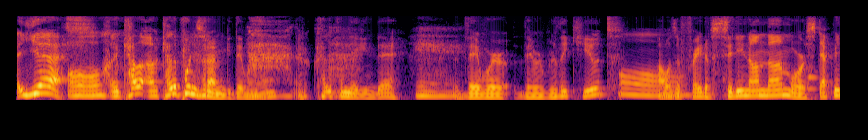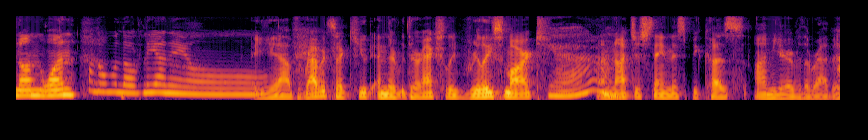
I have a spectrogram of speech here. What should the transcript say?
Yes. 어. 캘, 아, 캘리포니아 사람이기 때문에 아, 그렇구나. 캘리포니아 얘기인데 예. they were they were really cute. 어. I was afraid of sitting on them or stepping on one. 어, 너무 러블리하네요. Yeah, the rabbits are cute and they're they're actually really smart. Yeah. I'm not just saying this because I'm year of the rabbit.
